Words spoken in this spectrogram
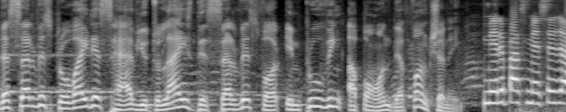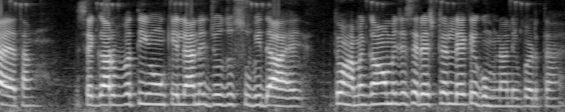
the service providers have utilized this service for improving upon their functioning. मेरे पास मैसेज आया था जैसे गर्भवतियों के लाने जो जो सुविधा है तो हमें गाँव में जैसे रेस्टर लेके घूमना नहीं पड़ता है।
